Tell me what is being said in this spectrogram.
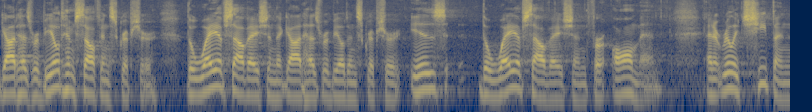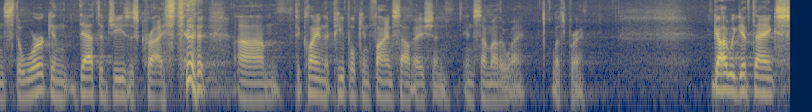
God has revealed himself in Scripture. The way of salvation that God has revealed in Scripture is the way of salvation for all men. And it really cheapens the work and death of Jesus Christ um, to claim that people can find salvation in some other way. Let's pray. God, we give thanks.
